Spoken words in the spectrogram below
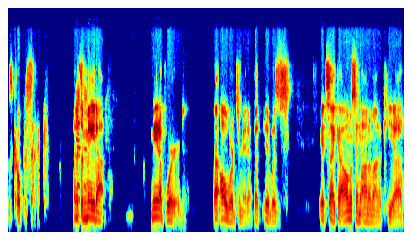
Was copacetic, and yeah, it's a made up, made up word. Uh, all words are made up, but it was, it's like a, almost an onomatopoeia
